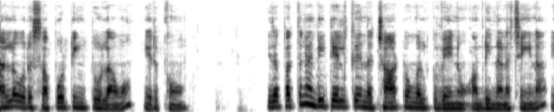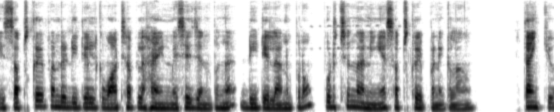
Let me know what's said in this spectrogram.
நல்ல ஒரு சப்போர்ட்டிங் டூலாகவும் இருக்கும். இதை பற்றின டீட்டெயிலுக்கு இந்த சார்ட் உங்களுக்கு வேணும் அப்படின்னு நினச்சிங்கன்னா இது சப்ஸ்கிரைப் பண்ணுற டீட்டெயிலுக்கு வாட்ஸ்அப்பில் ஹைன் மெசேஜ் அனுப்புங்க. டீட்டெயில் அனுப்புகிறோம் பிடிச்சிருந்தா நீங்கள் சப்ஸ்கிரைப் பண்ணிக்கலாம். தேங்க்யூ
